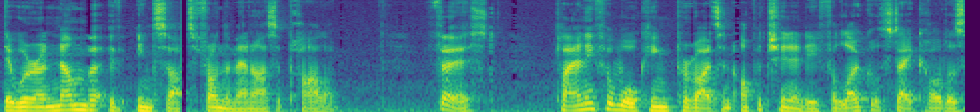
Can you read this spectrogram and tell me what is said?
There were a number of insights from the Mount Isa pilot. First, planning for walking provides an opportunity for local stakeholders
